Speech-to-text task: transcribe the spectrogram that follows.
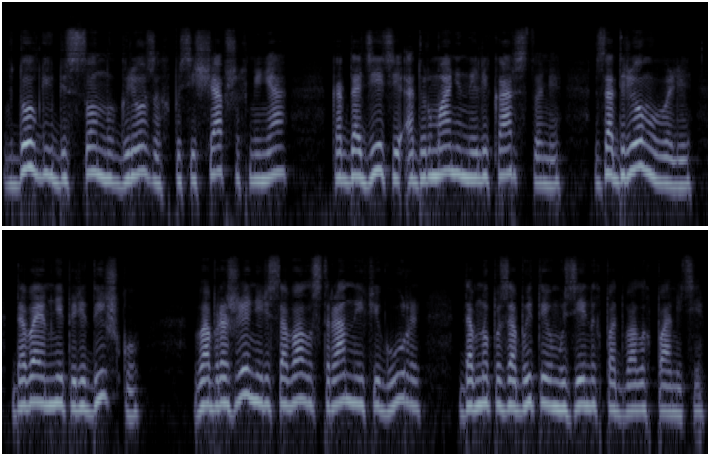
В долгих бессонных грезах, посещавших меня, когда дети, одурманенные лекарствами, задремывали, давая мне передышку, воображение рисовало странные фигуры, давно позабытые в музейных подвалах памяти.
